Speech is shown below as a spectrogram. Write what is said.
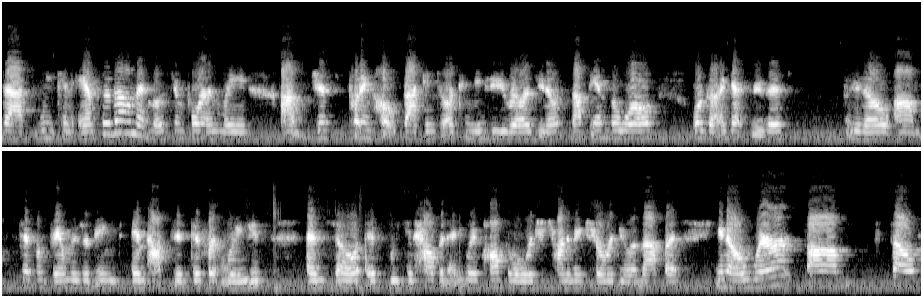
that we can answer them, and most importantly, um, just putting hope back into our community. You realize, you know, it's not the end of the world. We're going to get through this. You know, um, different families are being impacted different ways. And so if we can help in any way possible, we're just trying to make sure we're doing that. But, you know, we're um, self,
